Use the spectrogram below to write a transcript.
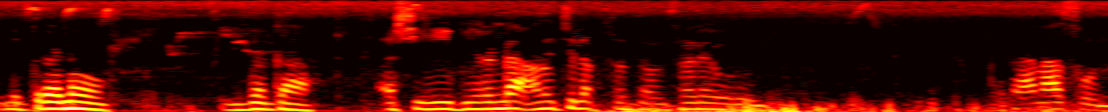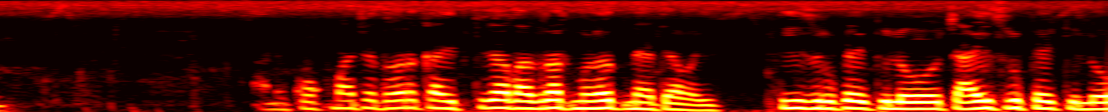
मित्रांनो बघा अशी ही बिरंडा आणूची लागतात जवसाड्यावरून रानासून आणि कोकमाचे दर काय इतके काय बाजारात मिळत नाही त्यावेळी. तीस रुपये किलो चाळीस रुपये किलो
